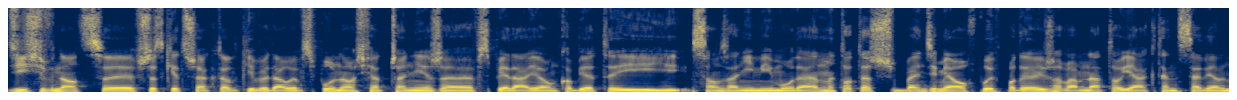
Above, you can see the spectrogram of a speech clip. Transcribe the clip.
Dziś w nocy wszystkie trzy aktorki wydały wspólne oświadczenie, że wspierają kobiety i są za nimi murem. To też będzie miało wpływ, podejrzewam, na to, jak ten serial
